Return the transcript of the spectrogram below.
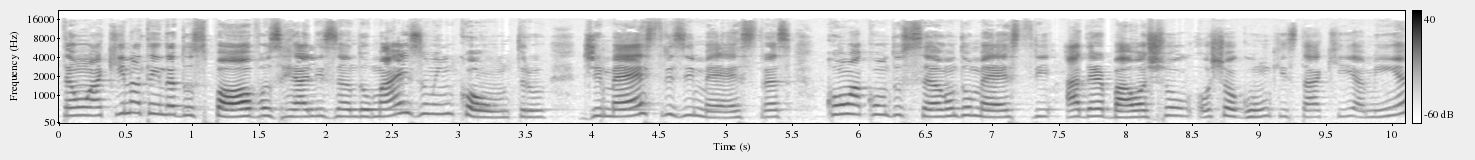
então, aqui na Tenda dos Povos, realizando mais um encontro de mestres e mestras com a condução do mestre Aderbal Oshogun, que está aqui à minha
